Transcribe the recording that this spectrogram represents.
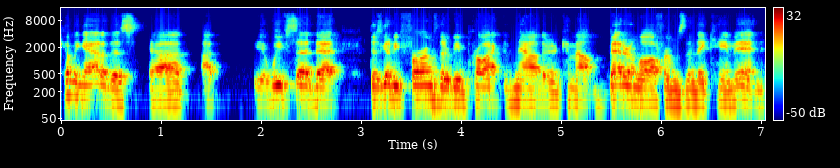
coming out of this, uh, I, you know, we've said that there's going to be firms that are being proactive now that are going to come out better in law firms than they came in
